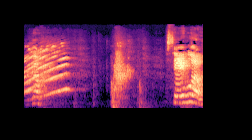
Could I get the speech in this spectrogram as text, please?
Go. Staying low.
